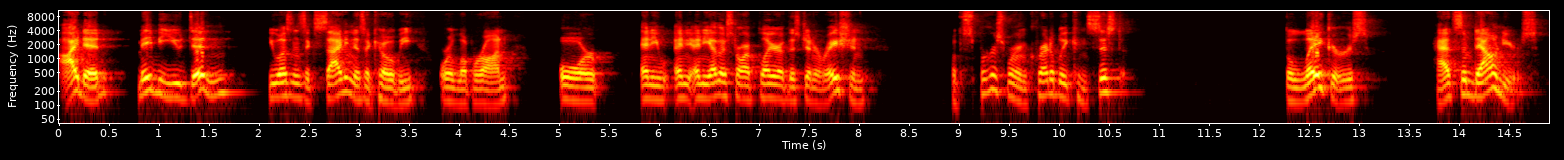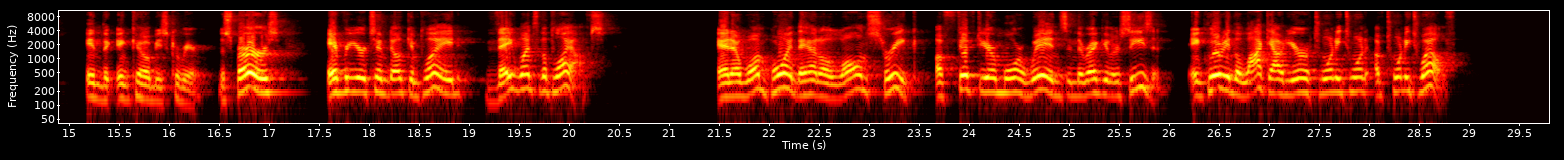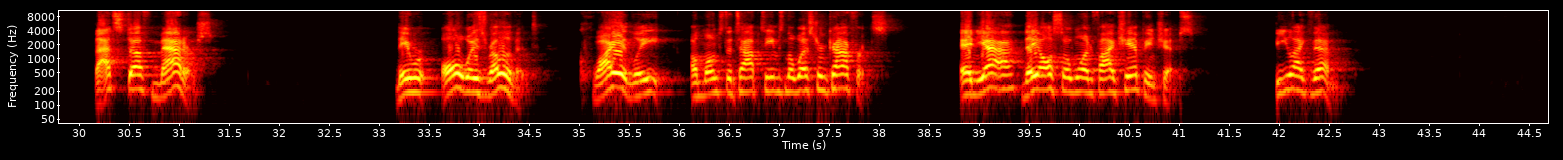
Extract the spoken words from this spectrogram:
I did. Maybe you didn't. He wasn't as exciting as a Kobe or LeBron or any, any any other star player of this generation, but the Spurs were incredibly consistent. The Lakers had some down years in the in Kobe's career. The Spurs, every year Tim Duncan played, they went to the playoffs. And at one point, they had a long streak of 50 or more wins in the regular season, including the lockout year of 2020 of 2012. That stuff matters. They were always relevant, quietly amongst the top teams in the Western Conference. And yeah, they also won five championships. Be like them.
